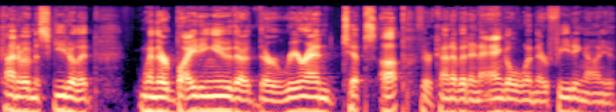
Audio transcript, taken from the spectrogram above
kind of a mosquito that when they're biting you, their, their rear end tips up. They're kind of at an angle when they're feeding on you.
